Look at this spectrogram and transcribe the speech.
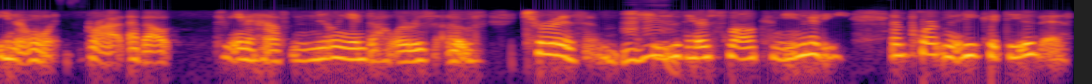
you know, brought about three and a half million dollars of tourism to their small community. And Port Moody could do this.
